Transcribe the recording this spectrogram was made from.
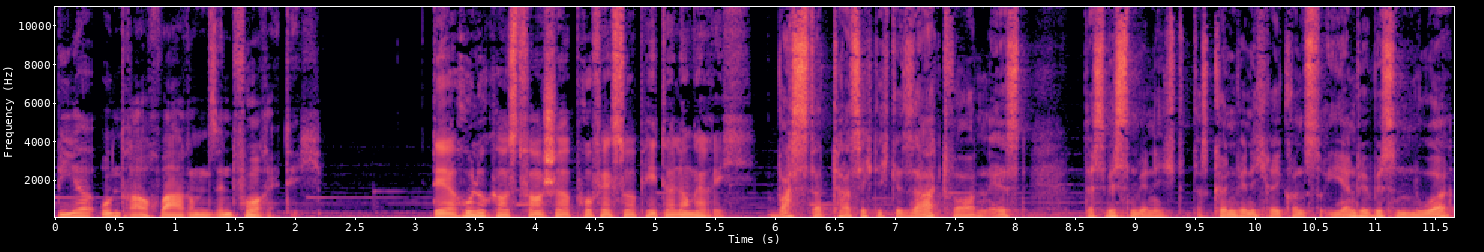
Bier und Rauchwaren sind vorrätig. Der Holocaustforscher Professor Peter Longerich. Was da tatsächlich gesagt worden ist, das wissen wir nicht. Das können wir nicht rekonstruieren. Wir wissen nur,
